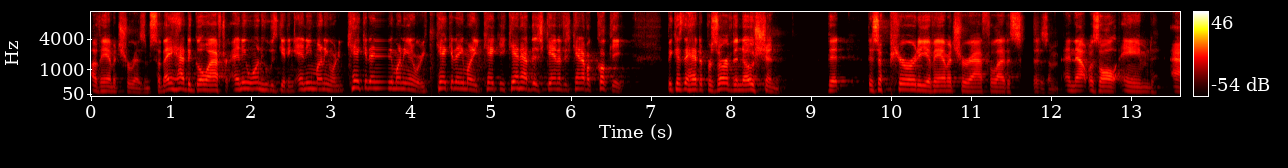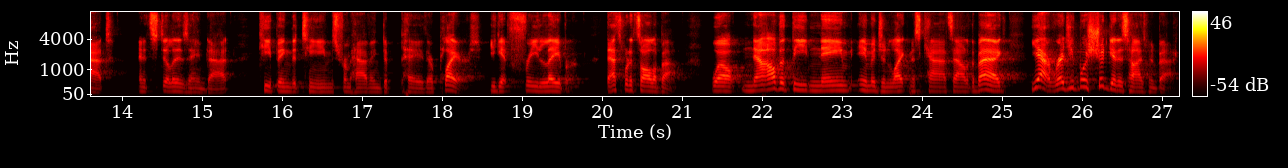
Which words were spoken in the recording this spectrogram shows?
of amateurism. So they had to go after anyone who was getting any money or you can't get any money anywhere. You can't get any money. You can't, you can't have this, you can't have this, you can't have a cookie because they had to preserve the notion that there's a purity of amateur athleticism. And that was all aimed at, and it still is aimed at, keeping the teams from having to pay their players. You get free labor. That's what it's all about. Well, now that the name, image, and likeness cat's out of the bag, yeah, Reggie Bush should get his Heisman back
